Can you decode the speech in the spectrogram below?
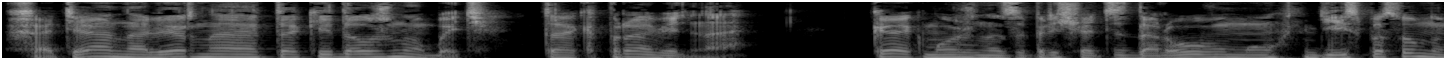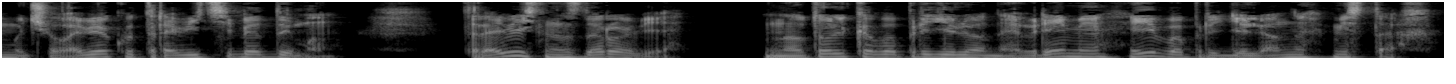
Хотя, наверное, так и должно быть. Так правильно. Как можно запрещать здоровому, дееспособному человеку травить себя дымом? Травить на здоровье. Но только в определенное время и в определенных местах.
